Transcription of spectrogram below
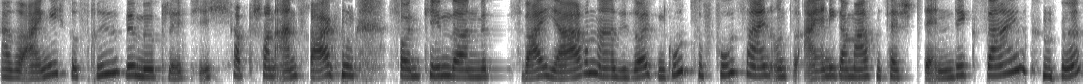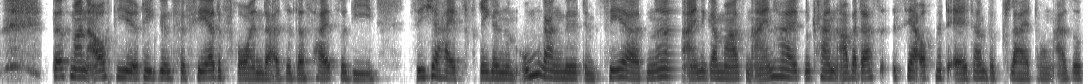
Also eigentlich so früh wie möglich. Ich habe schon Anfragen von Kindern mit zwei Jahren. Also sie sollten gut zu Fuß sein und einigermaßen verständig sein, dass man auch die Regeln für Pferdefreunde, also das heißt so die Sicherheitsregeln im Umgang mit dem Pferd, ne, einigermaßen einhalten kann. Aber das ist ja auch mit Elternbegleitung. Also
